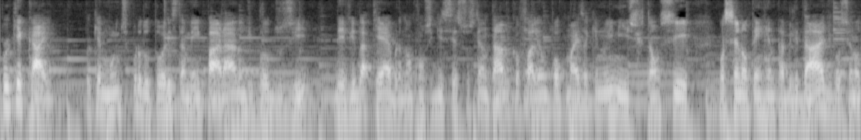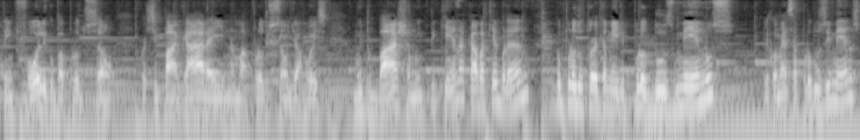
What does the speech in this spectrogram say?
Por que cai? porque muitos produtores também pararam de produzir devido à quebra, não conseguir ser sustentável, que eu falei um pouco mais aqui no início. Então, se você não tem rentabilidade, você não tem fôlego para produção, por se pagar aí numa produção de arroz muito baixa, muito pequena, acaba quebrando. O produtor também ele produz menos, ele começa a produzir menos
